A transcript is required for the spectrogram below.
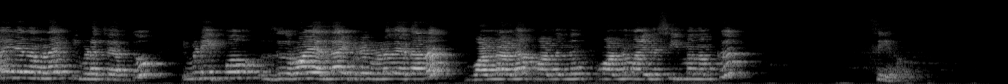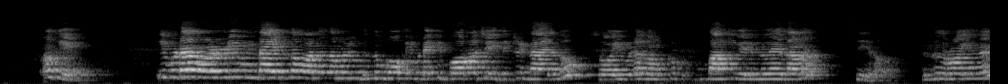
അതിനെ നമ്മൾ ഇവിടെ ചേർത്തു. ഇവിടെ ഇപ്പോ സീറോ അല്ല. ഇവിടെ ഉള്ളത് ഏതാണ്? വൺ ആണ്. വണ്ണിന്ന് വണ്ണ് മൈനസ് ചെയ്യുമ്പോൾ നമുക്ക് സീറോ ഓക്കെ ഇവിടെ ഓൾറെഡി ഉണ്ടായിരുന്ന വണ്ണ് നമ്മൾ ഇവിടുന്ന് ഇവിടേക്ക് ബോറോ ചെയ്തിട്ടുണ്ടായിരുന്നു. സോ ഇവിടെ നമുക്ക് ബാക്കി വരുന്നത് ഏതാണ്? സീറോ സീറോയിൽ നിന്ന്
